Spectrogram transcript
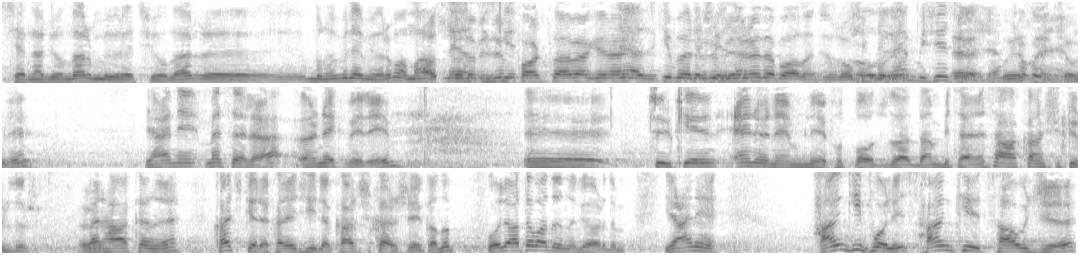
senaryolar mı üretiyorlar? Ee, bunu bilemiyorum ama Az ne sonra yazık bizim ki farklı haber genel ne yazık ki böyle şeyler- müdüre de bağlanacağız. O Şimdi ben bir şey söyleyeceğim. Evet, Çok önemli. Çavuşum. Yani mesela örnek vereyim. Ee, Türkiye'nin en önemli futbolculardan bir tanesi Hakan Şükür'dür. Ben Hakan'ı kaç kere kaleciyle karşı karşıya kalıp golü atamadığını gördüm. Yani hangi polis, hangi savcı,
